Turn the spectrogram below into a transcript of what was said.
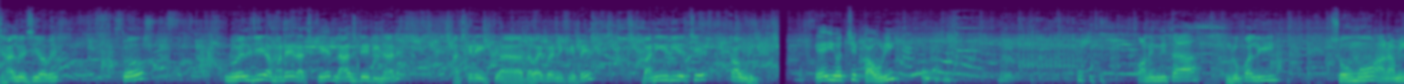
ঝাল বেশি হবে। তো নোয়েলজি আমাদের আজকে লাস্ট ডে ডিনার আজকের এই দাবাই প্রাণী ট্রিপে বানিয়ে দিয়েছে কাউরি। এই হচ্ছে কাউরি। অনিন্দিতা, রূপালী, সৌম্য আর আমি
